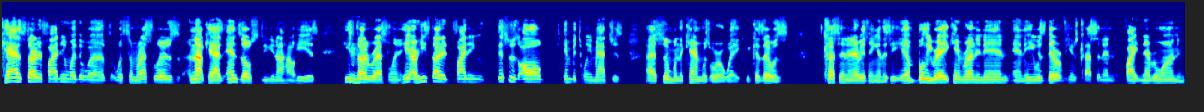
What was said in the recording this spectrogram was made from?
Cass started fighting with with with some wrestlers, not Cass, Enzo. You know how he is. He mm-hmm. started wrestling. He or he started fighting. This was all in between matches. I assume when the cameras were awake because there was cussing and everything in this. He, um, Bully Ray came running in and he was there. He was cussing and fighting everyone. And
